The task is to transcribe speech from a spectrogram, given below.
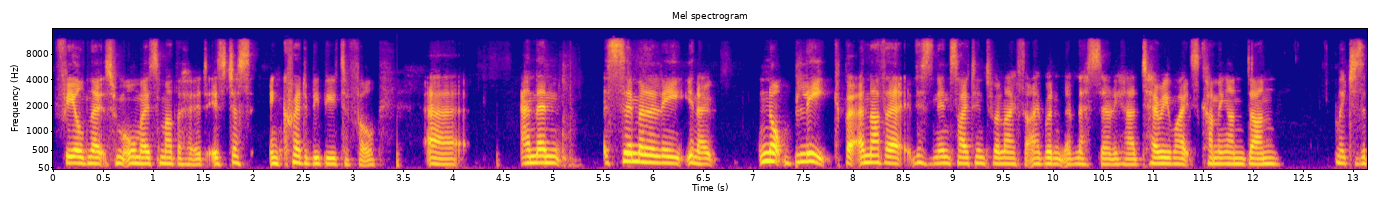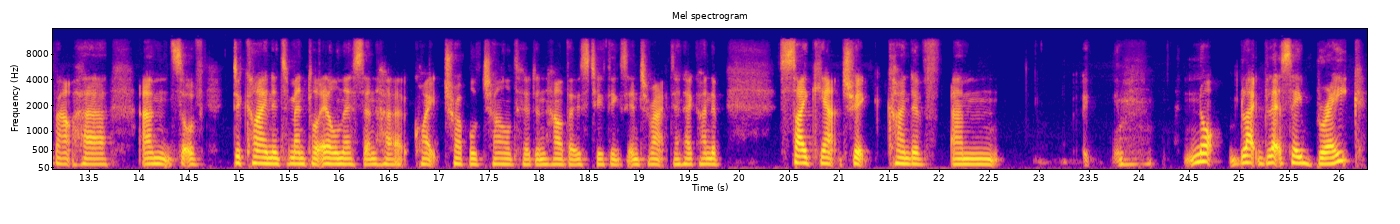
field notes from almost motherhood is just incredibly beautiful uh, and then similarly you know not bleak, but another, this is an insight into a life that I wouldn't have necessarily had. Terri White's Coming Undone, which is about her um, sort of decline into mental illness and her quite troubled childhood and how those two things interact and her kind of psychiatric kind of um, not like let's say break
